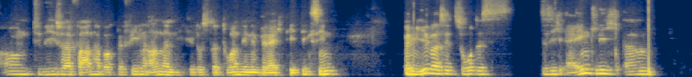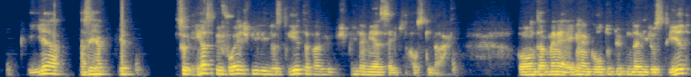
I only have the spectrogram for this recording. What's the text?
und wie ich so erfahren habe, auch bei vielen anderen Illustratoren, die in dem Bereich tätig sind. Bei mir war es jetzt so, dass, dass ich eigentlich ähm, eher, also ich habe hab zuerst, bevor ich Spiele illustriert habe, habe ich Spiele mir selbst ausgedacht und habe meine eigenen Prototypen dann illustriert,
